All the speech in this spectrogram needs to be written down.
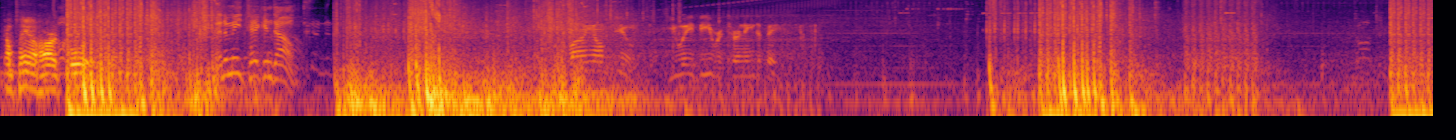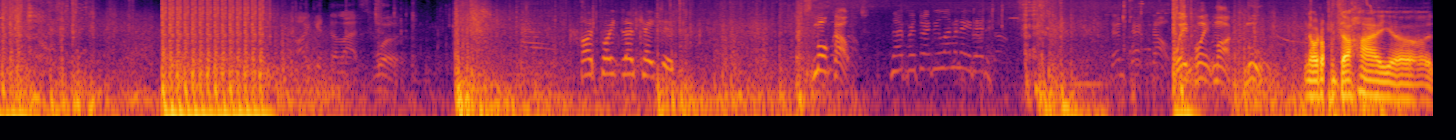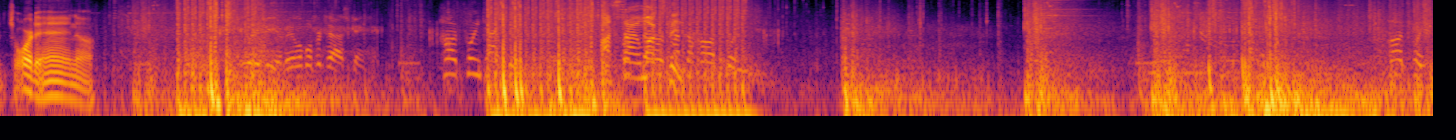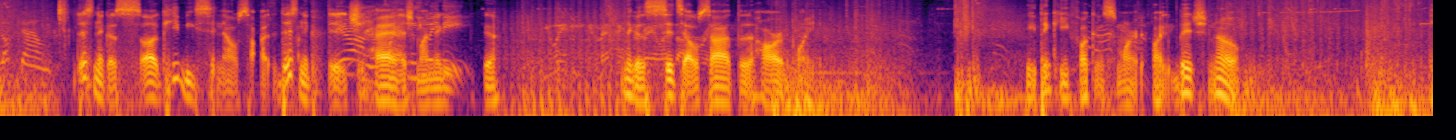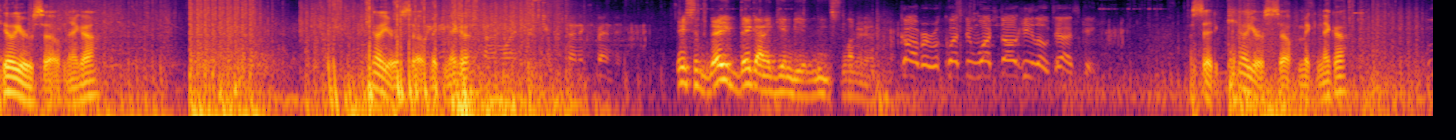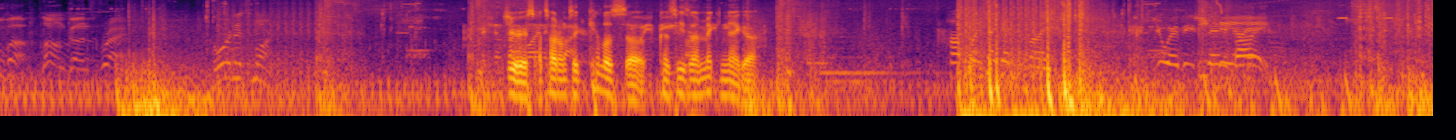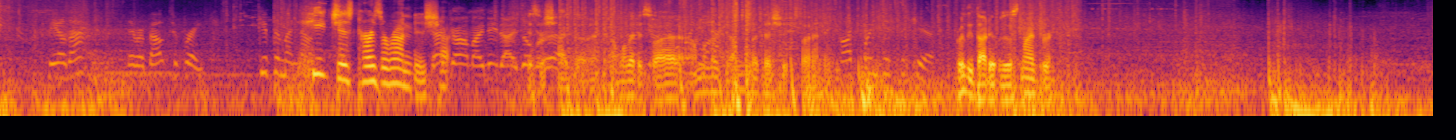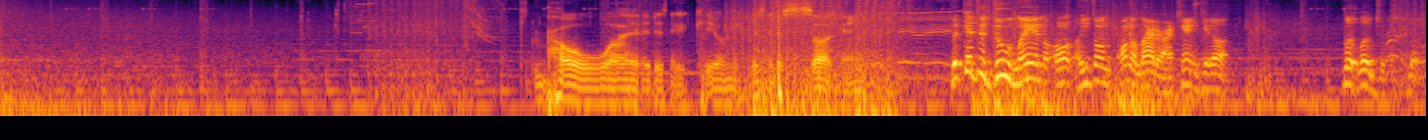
I'm playing hardcore. Enemy taken down. flying on fumes. UAV returning to base. I get the last word. Hard point located. Smoke out. Sniper threat eliminated. Waypoint marked. Move. No, don't die, uh, Jordan. Uh, UAV available for tasking. Hard point active. Hostile Hostiles marksman. have the hard point. Hard point locked down. this nigga suck. He be sitting outside. This nigga is Here trash, my nigga. UAV. Yeah. UAV commencing Nigga sits outside the hard point. He think he fucking smart. Like, bitch, no. Kill yourself, nigga. Kill yourself, big nigga. Timeline 50% expended. They should. They they gotta give me at least one of them. Carver requesting watchdog helo tasking. I said, kill yourself, McNigga. Move up. Long guns frag. Mission Serious, I timeline told him to expired. kill himself, cause he's a McNigga. Hard point identified. UAV standing by. ETA. Feel that? They're about to break. Give them enough. He just turns around and shot. TACCOM, I need eyes It's a shotgun. I'm gonna let it slide. I'm gonna let, I'm gonna let that shit slide. Nigga. Hard point is secure. Really thought it was a sniper. Bro, what? This nigga killed me. This nigga suck, gang. Look at this dude laying on. He's on on a ladder. I can't get up. Look, look, Jordan, look.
